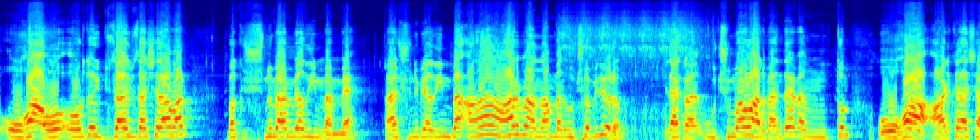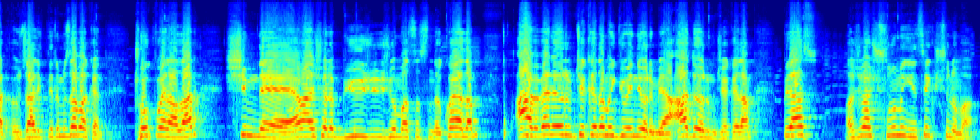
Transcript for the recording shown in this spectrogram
Oha o, orada güzel güzel şeyler var. Bakın şunu ben bir alayım ben be. Ben şunu bir alayım. Ben aha harbiden lan ben uçabiliyorum. Bir dakika ben uçma var bende ben unuttum. Oha arkadaşlar özelliklerimize bakın. Çok fenalar. Şimdi hemen şöyle büyücü masasında koyalım. Abi ben örümcek adama güveniyorum ya. Hadi örümcek adam. Biraz acaba şunu mu giysek şunu mu?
